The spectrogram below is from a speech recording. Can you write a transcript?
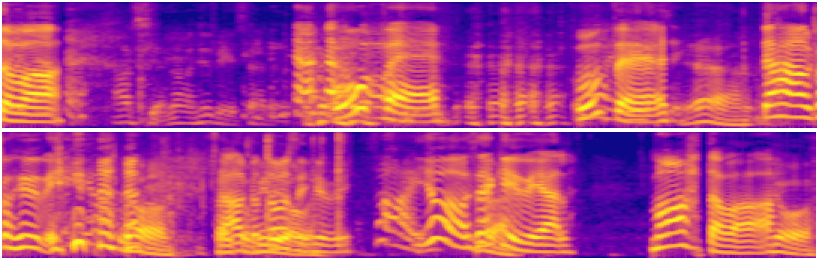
Mahtavaa. Asia, nämä on hyviä Upea. Upea. Yeah. Tähän alkoi hyvin. Joo. Se Saitko alkoi tosi hyvin. Sai. Joo, sekin vielä. Mahtavaa. Joo.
